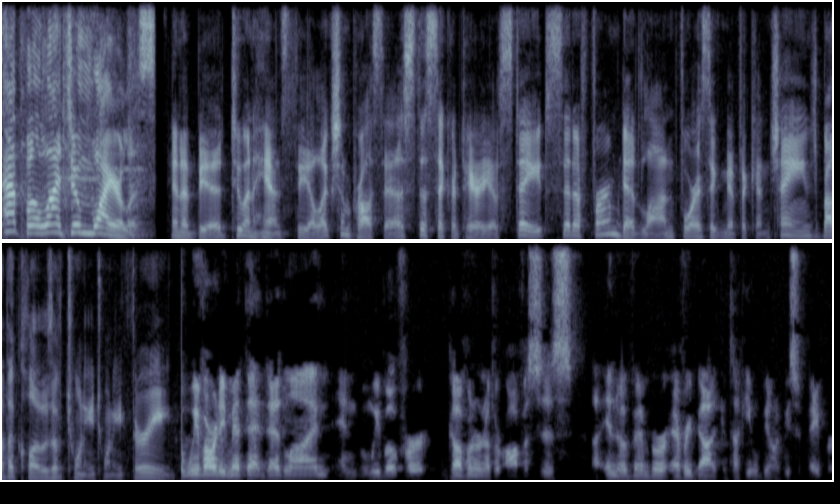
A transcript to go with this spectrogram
Appalachian Wireless. In a bid to enhance the election process, the Secretary of State set a firm deadline for a significant change by the close of 2023. We've already met that deadline, and when we vote for governor and other offices uh, in November, every ballot in Kentucky will be on a piece of paper.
